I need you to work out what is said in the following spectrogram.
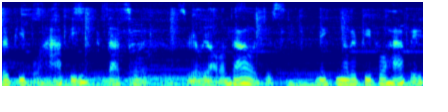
other people happy. That's what it's really all about, just making other people happy.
